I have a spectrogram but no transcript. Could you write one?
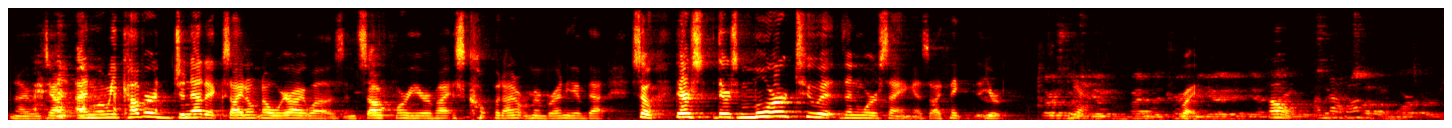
when I was young. And when we covered genetics, I don't know where I was in sophomore year of high school, but I don't remember any of that. So there's there's more to it than we're saying, as I think that you're There's what Yeah. you get from family tree Right. DNA, and Oh, I'm not on markers.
